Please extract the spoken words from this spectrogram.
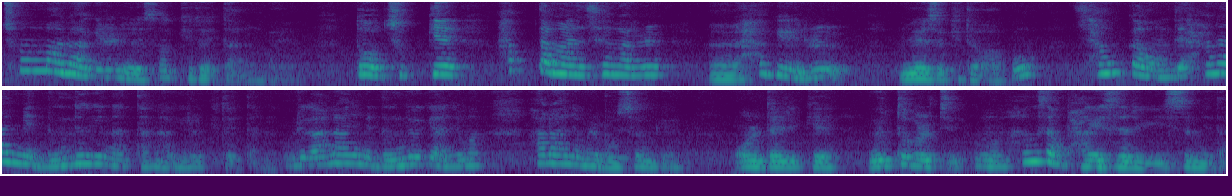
충만하기를 위해서 기도했다는 거예요. 또 죽게 합당한 생활을 어, 하기를 위해서 기도하고 삶 가운데 하나님의 능력이 나타나기를 기도했다는 거예요. 우리가 하나님의 능력이 아니면 하나님을 못 섬겨요. 오늘도 이렇게 유튜브를 찍으면 항상 방해설이 있습니다.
